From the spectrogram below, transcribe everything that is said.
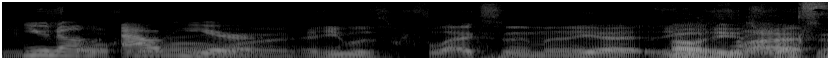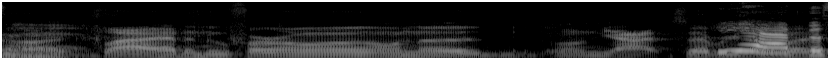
He You know, stole for the out here. one. and he was flexing, man. Yeah, he oh, was he was fly. flexing hard. Fly had a new fur on on the on yachts. Every, He I had the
